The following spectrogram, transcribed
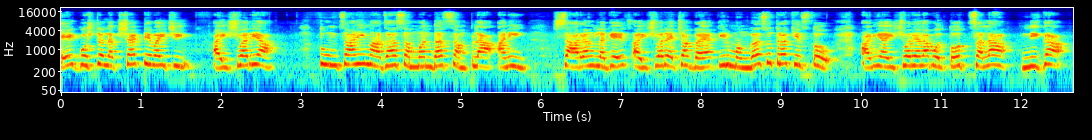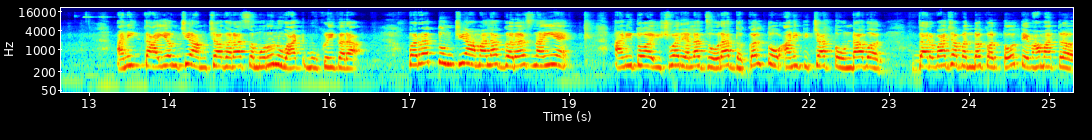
एक गोष्ट लक्षात ठेवायची ऐश्वर्या तुमचा आणि माझा संबंध संपला आणि सारंग लगेच ऐश्वर्याच्या गळ्यातील मंगळसूत्र खेचतो आणि ऐश्वर्याला बोलतो चला निघा आणि कायमची आमच्या घरासमोरून वाट मोकळी करा. परत तुमची आम्हाला गरज नाही आहे आणि तो ऐश्वर्याला जोरात ढकलतो आणि तिच्या तोंडावर दरवाजा बंद करतो. तेव्हा मात्र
